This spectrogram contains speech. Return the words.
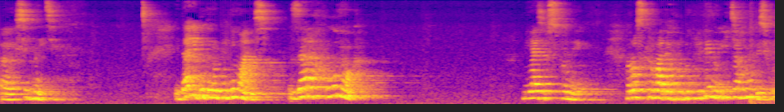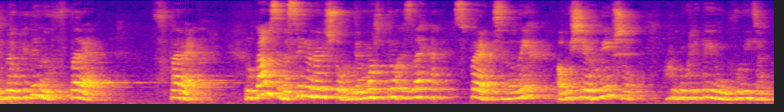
е, сідниці. І далі будемо підніматись за рахунок м'язів спини, розкривати грудну клітину і тягнутися грудною клітиною вперед. Вперед. Руками себе сильно не відштовхуйте. Ви можете трохи злегка спертися на них або ще глибше грудну клітину витягнути.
